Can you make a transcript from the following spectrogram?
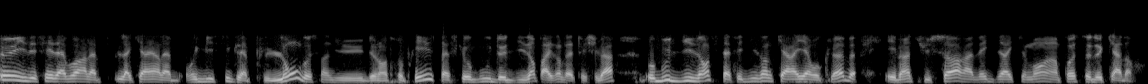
eux, ils essaient d'avoir la, carrière la rugbystique la plus longue au sein de l'entreprise parce qu'au bout de 10 ans, par exemple à Toshiba, au bout de 10 ans, si tu as fait 10 ans de carrière au club, eh ben, tu sors avec directement un poste de cadre.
